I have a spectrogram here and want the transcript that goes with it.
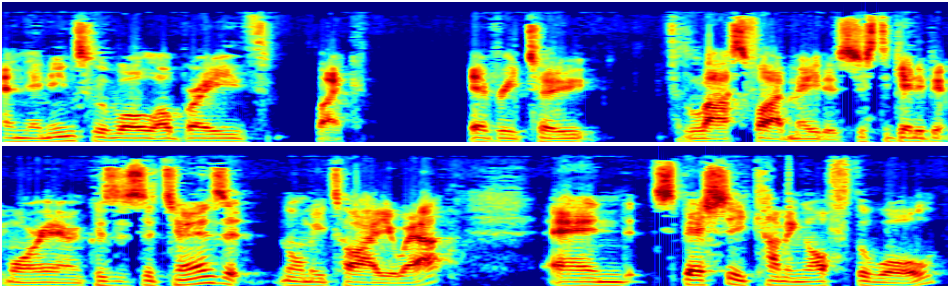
and then into the wall I'll breathe like every two for the last five meters just to get a bit more air in because it's the turns that normally tire you out, and especially coming off the wall,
